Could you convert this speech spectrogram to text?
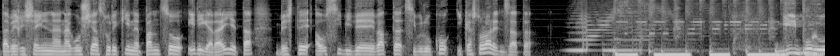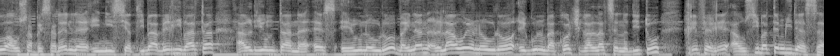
Eta berri nagusia zurekin pantzo irigarai eta beste hauzibide bat ziburuko ikastolaren zata. Gipulu hausapesaren iniziatiba berri bat aldiuntan ez eun euro, baina lauen euro egun bakots galdatzen ditu refere hausi baten bidez.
